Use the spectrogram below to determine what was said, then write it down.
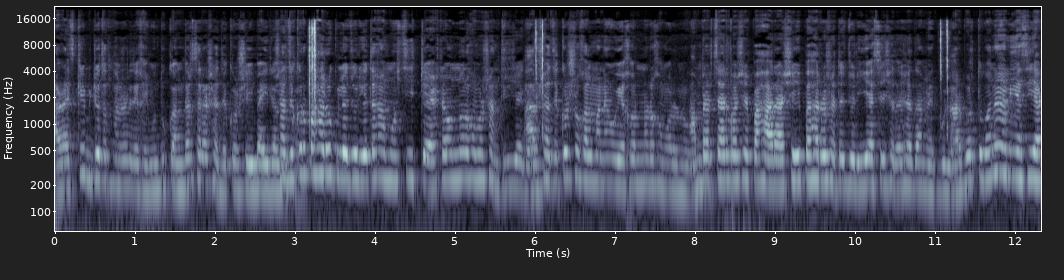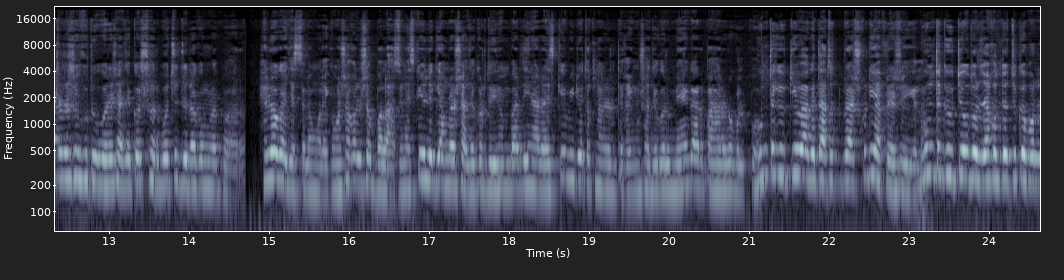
আর আজকের ভিডিওতে আপনারা দেখাইমু দোকানদার ছাড়া সাজেকর সেই বাইরে সাজেকর পাহাড় কুলে জড়িয়ে থাকা মসজিদটা একটা অন্যরকমের শান্তির জায়গা। আর সাজেকর সকাল মানে ওই এক অন্যরকমের। আমরা চারপাশে পাহাড় আর সেই পাহাড়ের সাথে জড়িয়ে আছে সাদা সাদা মেঘগুলো। আর বর্তমানে আমি আছি আঠারোশো ফুট উপরে সাজেকর সর্বোচ্চ জোড়াকংলা পাহাড়। হ্যালো গাইজ আসসালামু আলাইকুম। আশা করি সব ভালো আছেন। আজকে লেগে আমরা সাজেকর দুই নম্বর দিন আর আজকে ভিডিওতে আপনারা দেখাইমু সাজেকর মেঘ আর পাহাড়ের গল্প। ঘুম থেকে উঠিও আগে দাঁতত ব্রাশ করিয়া ফ্রেশ হয়ে গেল ঘুম থেকে উঠিও দরজা খুলতে চোখে পড়ল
